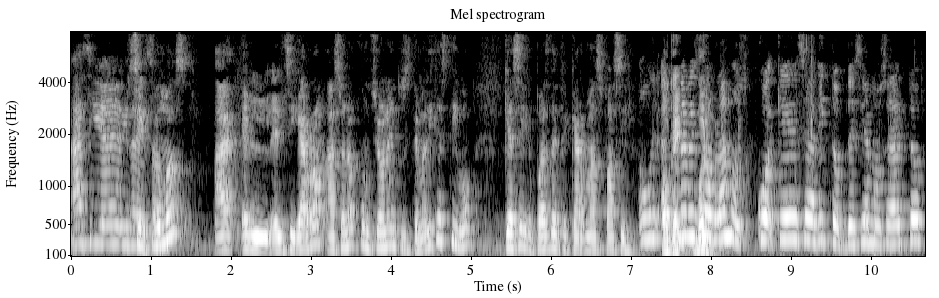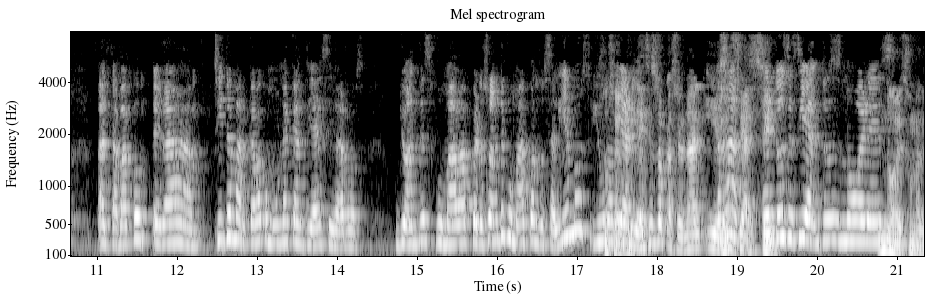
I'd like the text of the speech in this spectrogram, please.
Ah, sí, yo he oído si eso. fumas, ah, el, el cigarro hace una función en tu sistema digestivo que hace que puedas defecar más fácil. Alguna vez bueno. lo hablamos. ¿Qué es ser adicto? Decíamos, ser adicto al tabaco era. Sí te marcaba como una cantidad de cigarros. Yo antes fumaba, pero solamente fumaba cuando salíamos y uno Socialmente. diario. Ese es ocasional y es Ajá, social. Sí. Entonces sí, entonces no eres. No es una No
